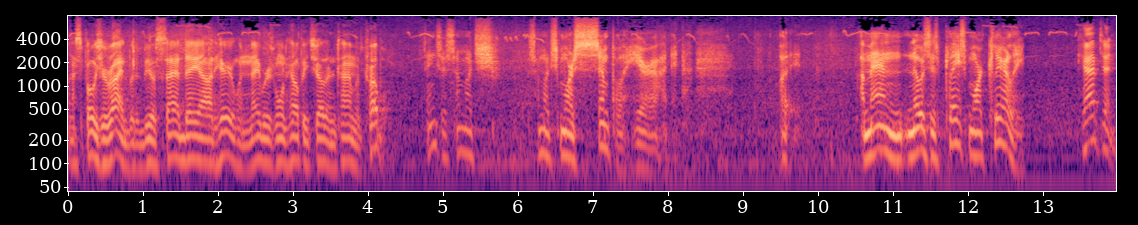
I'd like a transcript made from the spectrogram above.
I suppose you're right, but it'd be a sad day out here when neighbors won't help each other in time of trouble. Things are so much, so much more simple here. I, uh, a man knows his place more clearly. Captain.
